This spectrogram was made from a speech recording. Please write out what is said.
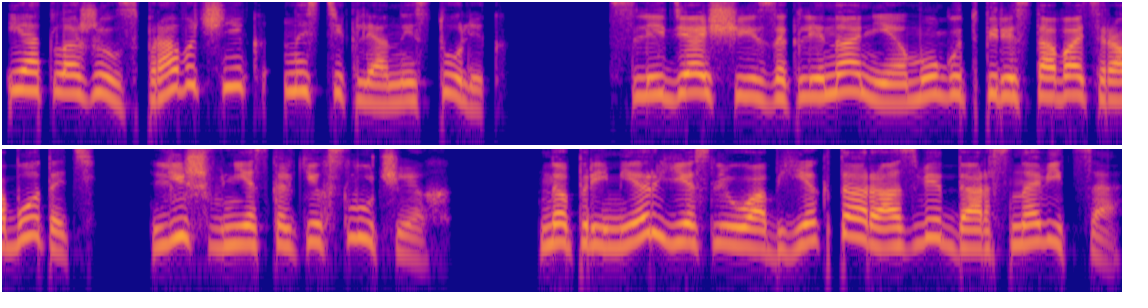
и отложил справочник на стеклянный столик. Следящие заклинания могут переставать работать лишь в нескольких случаях. Например, если у объекта развит дар сновидца.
